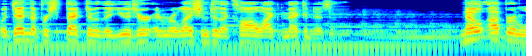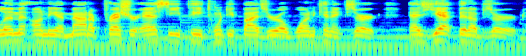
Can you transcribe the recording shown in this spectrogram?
within the perspective of the user in relation to the claw-like mechanism. No upper limit on the amount of pressure SCP-2501 can exert has yet been observed.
